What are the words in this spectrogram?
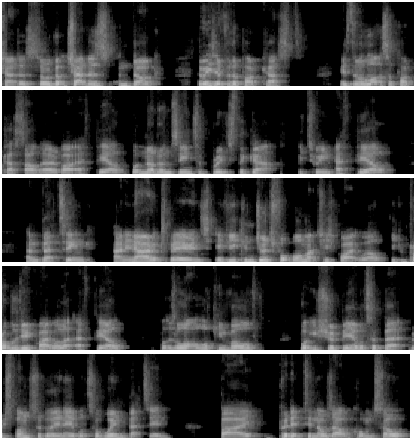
Chadders. So we've got Chadders and Dog. The reason for the podcast is there are lots of podcasts out there about FPL, but none of them seem to bridge the gap between FPL and betting. And in our experience, if you can judge football matches quite well, you can probably do quite well at FPL, but there's a lot of luck involved. But you should be able to bet responsibly and able to win betting by predicting those outcomes. So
